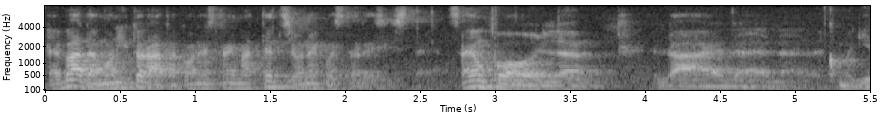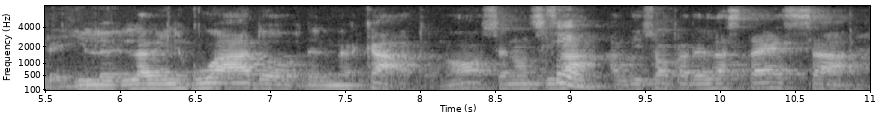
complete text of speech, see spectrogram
eh, vada monitorata con estrema attenzione questa resistenza. È un po' il, la, la, la, dire, il, il guado del mercato, no? se non si sì. va al di sopra della stessa,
